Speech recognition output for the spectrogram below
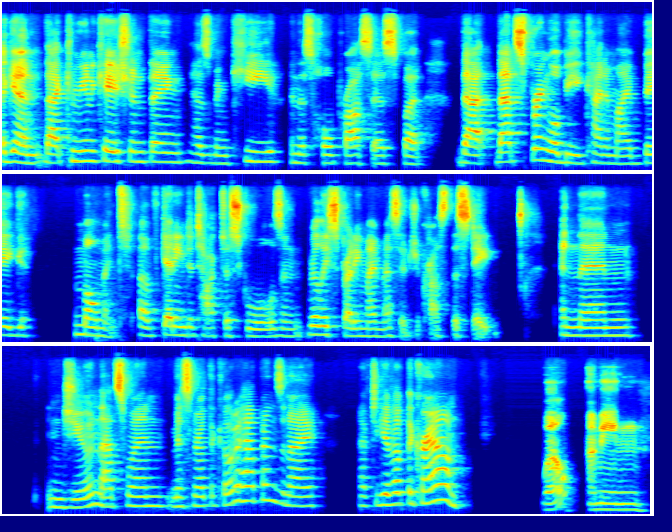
again, that communication thing has been key in this whole process. But that that spring will be kind of my big moment of getting to talk to schools and really spreading my message across the state. And then in June, that's when Miss North Dakota happens, and I have to give up the crown. Well, I mean,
